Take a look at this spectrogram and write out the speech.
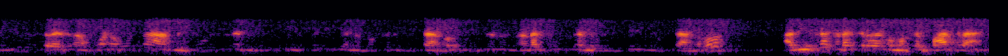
யூனிட் போன உடனே அந்த யூனிட் அந்த மக்களுக்கு விட்டாங்களோ என்னென்ன நடக்கும்னு அந்த எச்சரிக்கை விட்டாங்களோ அது என்ன நடக்கிறத மக்கள் பார்க்குறாங்க.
